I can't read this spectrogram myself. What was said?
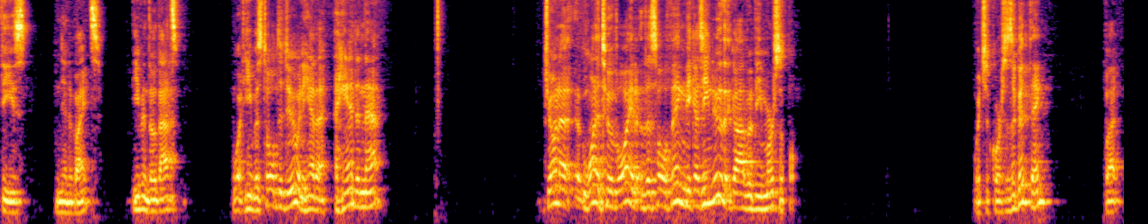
these Ninevites, even though that's what he was told to do and he had a, a hand in that. Jonah wanted to avoid this whole thing because he knew that God would be merciful, which of course is a good thing, but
